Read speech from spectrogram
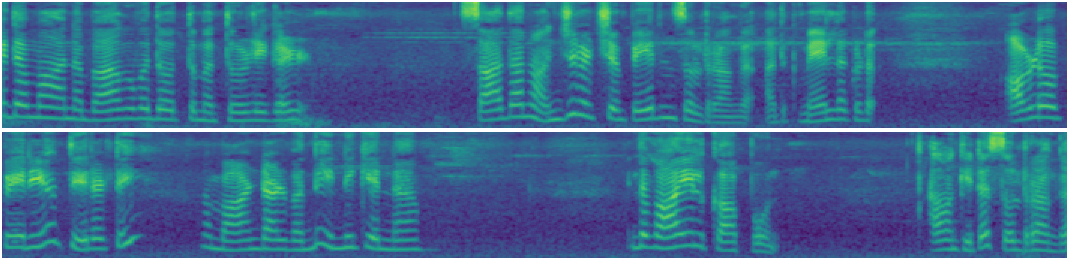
விதமான பாகவதோத்தம தொழிகள் சாதாரண அஞ்சு லட்சம் பேர்னு சொல்கிறாங்க அதுக்கு மேலே கூட அவ்வளோ பேரையும் திரட்டி நம்ம ஆண்டாள் வந்து இன்றைக்கி என்ன? இந்த வாயில் காப்போன் அவங்கிட்ட சொல்கிறாங்க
